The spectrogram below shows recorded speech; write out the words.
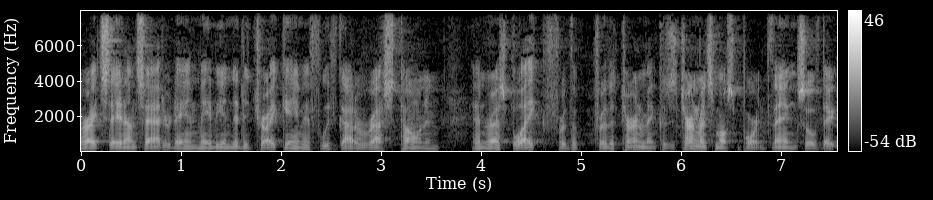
Wright State on Saturday, and maybe in the Detroit game if we've got to rest Tone and, and rest Blake for the for the tournament because the tournament's the most important thing. So if they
